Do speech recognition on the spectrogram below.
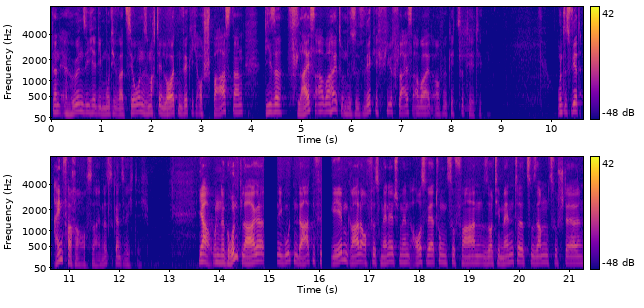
dann erhöhen sie hier die Motivation. Es macht den Leuten wirklich auch Spaß dann, diese Fleißarbeit, und es ist wirklich viel Fleißarbeit, auch wirklich zu tätigen. Und es wird einfacher auch sein, das ist ganz wichtig. Ja, und eine Grundlage, die guten Daten für Sie geben, gerade auch fürs Management, Auswertungen zu fahren, Sortimente zusammenzustellen,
